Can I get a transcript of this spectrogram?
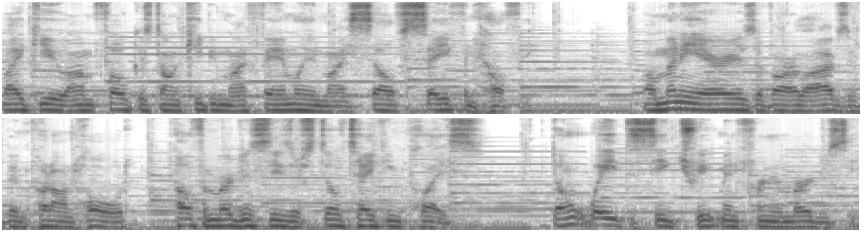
like you, I'm focused on keeping my family and myself safe and healthy. While many areas of our lives have been put on hold, health emergencies are still taking place. Don't wait to seek treatment for an emergency.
